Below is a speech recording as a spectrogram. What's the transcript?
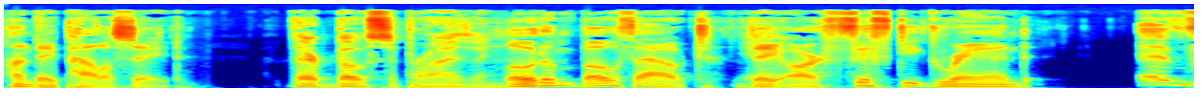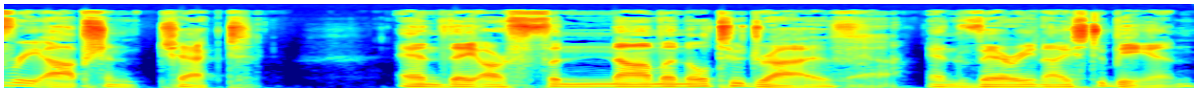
Hyundai Palisade. They're both surprising. Load them both out. They are 50 grand every option checked, and they are phenomenal to drive Yeah. and very nice to be in.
